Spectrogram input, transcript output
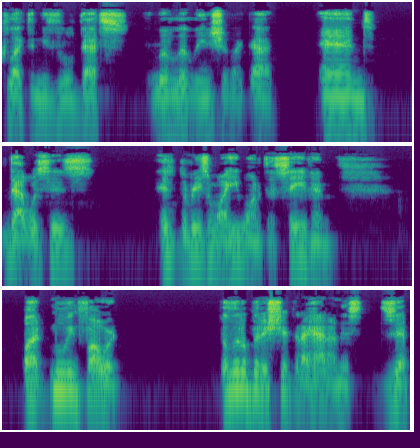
collecting these little debts, Little Italy and shit like that. And that was his, his the reason why he wanted to save him. But moving forward, the little bit of shit that I had on this zip,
